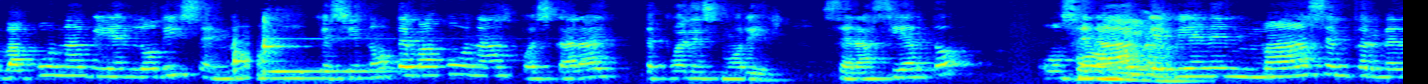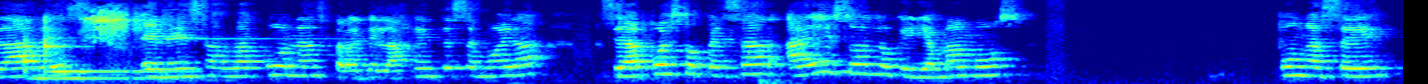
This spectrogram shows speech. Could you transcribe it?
vacuna bien lo dicen, ¿no? Que si no te vacunas, pues caray, te puedes morir. ¿Será cierto? ¿O será que vienen más enfermedades en esas vacunas para que la gente se muera? Se ha puesto a pensar, a eso es lo que llamamos, póngase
